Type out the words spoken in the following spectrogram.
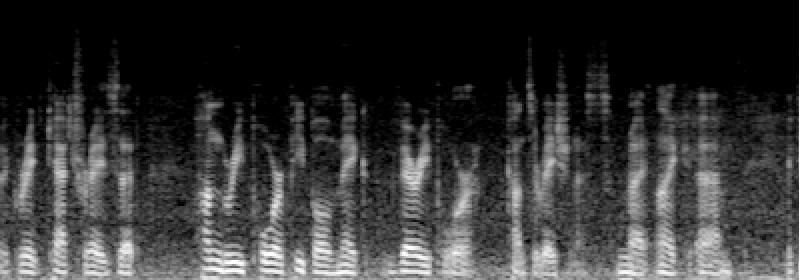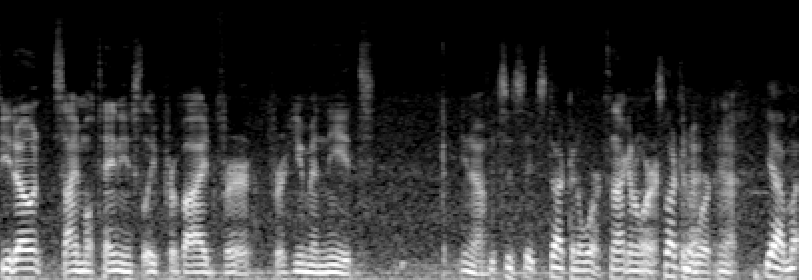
a great catchphrase that hungry poor people make very poor conservationists. Mm. Right? Like um, if you don't simultaneously provide for for human needs, you know, It's just, it's not going to work. it's not going to work. It's not going to Yeah, work. Yeah. Yeah, my,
